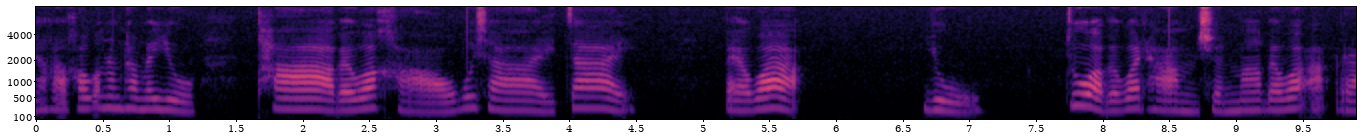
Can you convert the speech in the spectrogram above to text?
นะคะ เขากำลังทำอะไรอยู่ ทาแปลว่าเขาผู้ชาย จ้าย แปลว่า อยู่ จั่วแปลว่าทำฉันมาแปลว่าอะไร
